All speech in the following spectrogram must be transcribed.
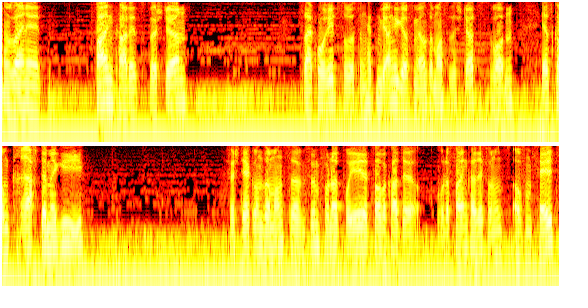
Um seine Fallenkarte zu zerstören. Sakuretsu-Rüstung hätten wir angegriffen, wäre unser Monster zerstört worden. Jetzt kommt Kraft der Magie. Verstärke unser Monster 500 pro jede Zauberkarte oder Fallenkarte von uns auf dem Feld.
